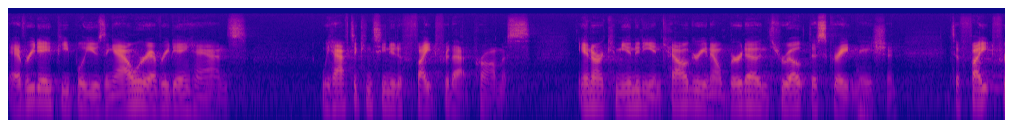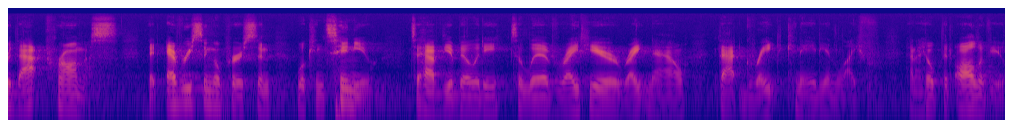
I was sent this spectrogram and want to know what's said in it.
everyday people using our everyday hands, we have to continue to fight for that promise in our community in Calgary, in Alberta, and throughout this great nation. To fight for that promise that every single person will continue to have the ability to live right here, right now, that great Canadian life. And I hope that all of you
